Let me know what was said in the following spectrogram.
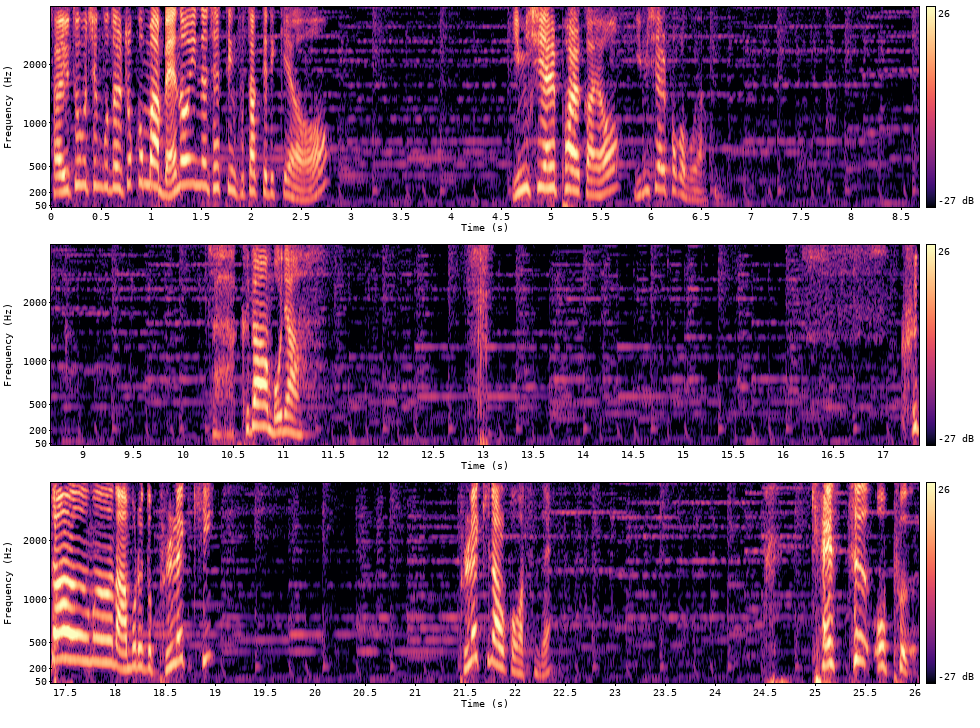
자, 유튜브 친구들 조금만 매너 있는 채팅 부탁드릴게요. 임시 헬퍼 할까요? 임시 헬퍼가 뭐야? 자, 그 다음 뭐냐? 그 다음은 아무래도 블랙키? 블랙키 나올 것 같은데? 게스트 오프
